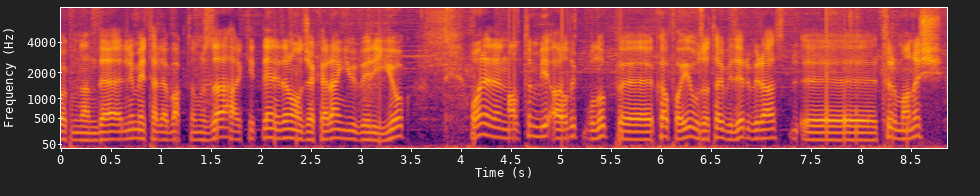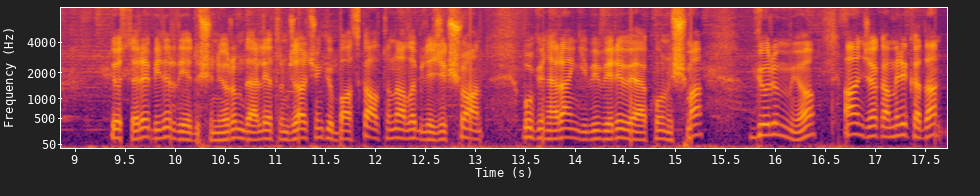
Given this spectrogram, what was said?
bakımından değerli metale baktığımızda hareketlere neden olacak herhangi bir veri yok. O nedenle altın bir aralık bulup e, kafayı uzatabilir. Biraz e, tırmanış gösterebilir diye düşünüyorum değerli yatırımcılar. Çünkü baskı altına alabilecek şu an bugün herhangi bir veri veya konuşma görünmüyor. Ancak Amerika'dan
